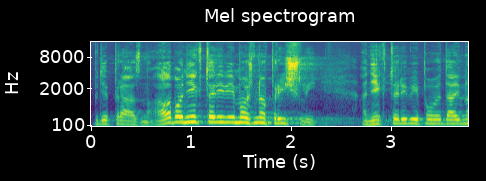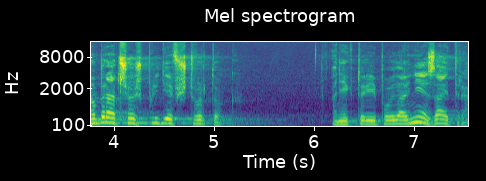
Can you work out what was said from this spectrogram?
Bude prázdno. Alebo niektorí by možno prišli a niektorí by povedali, no brat, už príde v štvrtok. A niektorí by povedali, nie, zajtra.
